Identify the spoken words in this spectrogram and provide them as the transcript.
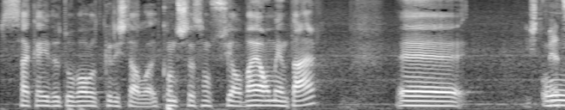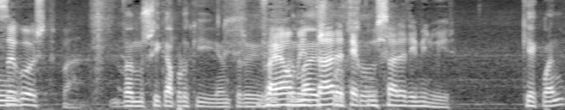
saca aí da tua bola de cristal, a contestação social vai aumentar? Uh, Isto mete-se Ou- a gosto, pá. vamos ficar por aqui entre. Vai aumentar até começar a diminuir. Que é quando?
